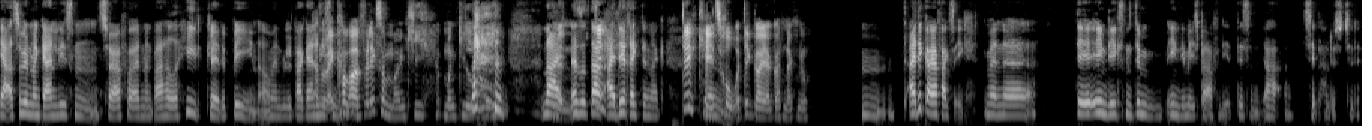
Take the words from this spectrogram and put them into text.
ja, og så vil man gerne lige sådan sørge for, at man bare havde helt glatte ben, og man ville bare gerne Altså, lige man sådan... kommer i hvert fald ikke som monkey, monkey lady. Nej, men altså, der, det- ej, det er rigtigt nok. det kan I Men- tro, at det gør jeg godt nok nu. Mm. Ej, det gør jeg faktisk ikke. Men øh, det er egentlig ikke sådan, det er egentlig mest bare fordi, at det er sådan, jeg har, selv har lyst til det.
